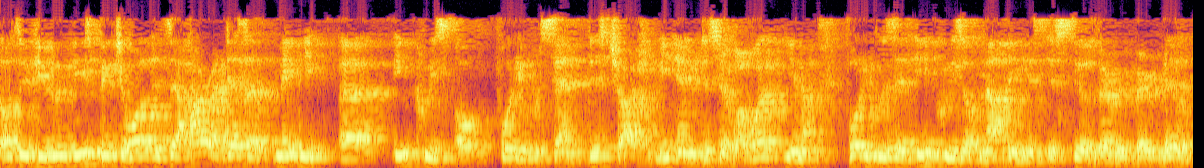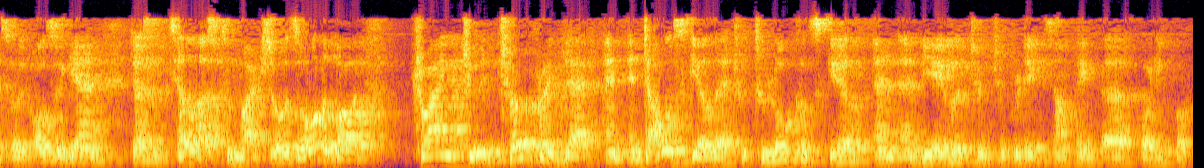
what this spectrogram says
also if you look at this picture, well, it's a Sahara Desert, maybe uh, increase of 40% discharge, mean annual discharge. Well, well, you know, 40% increase of nothing is, is still very, very little. So it also, again, doesn't tell us too much. So it's all about trying to interpret that and, and downscale that to, to local scale and, and be able to, to predict something uh, according to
